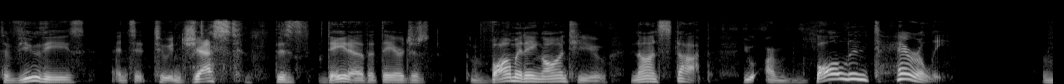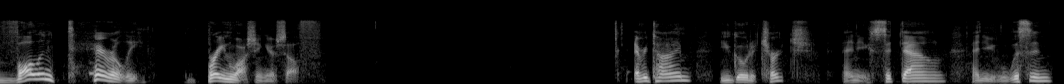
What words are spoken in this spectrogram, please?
to view these and to, to ingest this data that they are just vomiting onto you nonstop, you are voluntarily, voluntarily brainwashing yourself. Every time you go to church and you sit down and you listen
